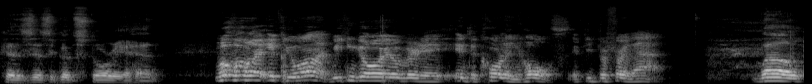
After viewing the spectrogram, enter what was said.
because there's a good story ahead. Well, well, well, if you want, we can go over to into corning holes if you prefer that. Well,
